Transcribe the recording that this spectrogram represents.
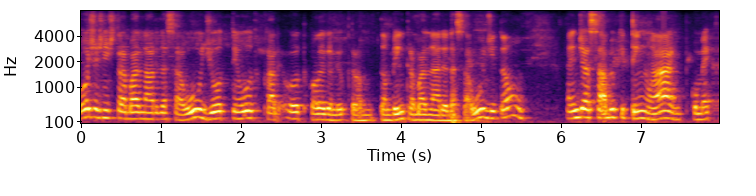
hoje a gente trabalha na área da saúde, outro tem outro cara, outro colega meu que tra também trabalha na área da saúde, então a gente já sabe o que tem lá, como é que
